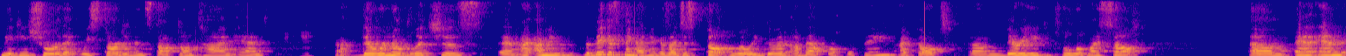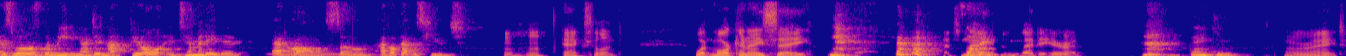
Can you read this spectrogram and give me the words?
making sure that we started and stopped on time and there were no glitches. And I, I, mean, the biggest thing I think is I just felt really good about the whole thing. I felt um, very in control of myself um, and, and, as well as the meeting. I did not feel intimidated at all. So I thought that was huge. Mm -hmm. Excellent. What more can I say? That's so nice. I'm glad to hear it. Thank you. All right.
